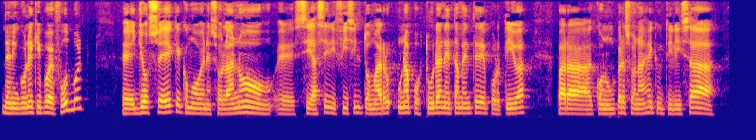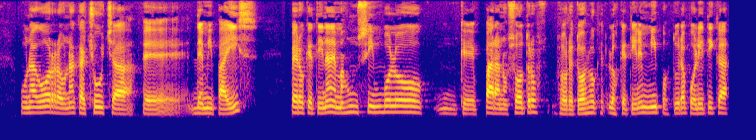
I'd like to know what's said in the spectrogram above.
de ningún equipo de fútbol. Eh, yo sé que como venezolano eh, se hace difícil tomar una postura netamente deportiva para con un personaje que utiliza una gorra, una cachucha eh, de mi país, pero que tiene además un símbolo que para nosotros, sobre todo los que, tienen mi postura política,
